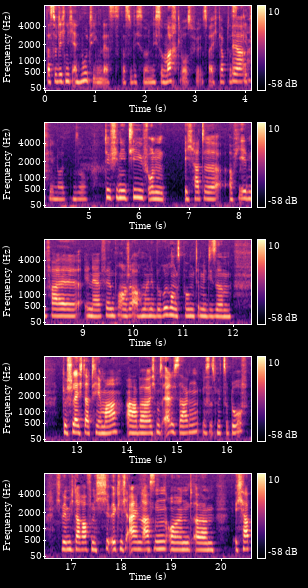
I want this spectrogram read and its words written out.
Dass du dich nicht entmutigen lässt, dass du dich so nicht so machtlos fühlst, weil ich glaube, das ja. geht vielen Leuten so. Definitiv. Und ich hatte auf jeden Fall in der Filmbranche auch meine Berührungspunkte mit diesem Geschlechterthema, aber ich muss ehrlich sagen, das ist mir zu doof. Ich will mich darauf nicht wirklich einlassen und ähm, ich habe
